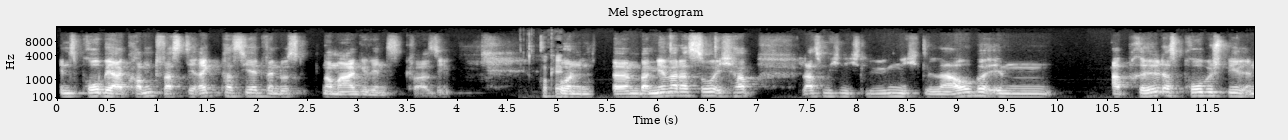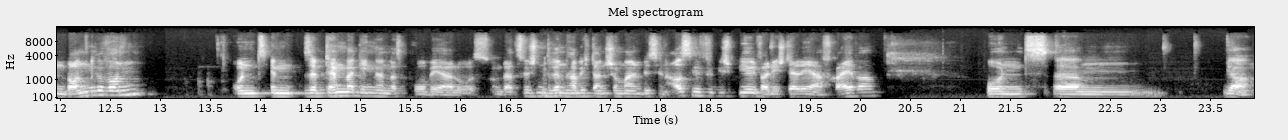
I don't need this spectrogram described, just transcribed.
ins Probejahr kommt, was direkt passiert, wenn du es normal gewinnst quasi. Okay. Und ähm, bei mir war das so, ich habe, lass mich nicht lügen, ich glaube im April das Probespiel in Bonn gewonnen und im September ging dann das Probejahr los. Und dazwischen drin mhm. habe ich dann schon mal ein bisschen Aushilfe gespielt, weil die Stelle ja frei war. Und ähm, ja,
